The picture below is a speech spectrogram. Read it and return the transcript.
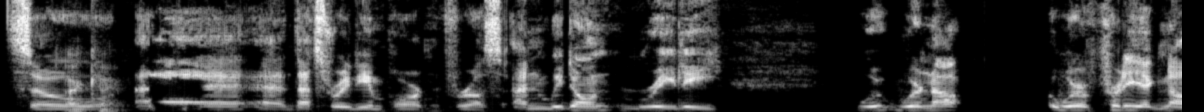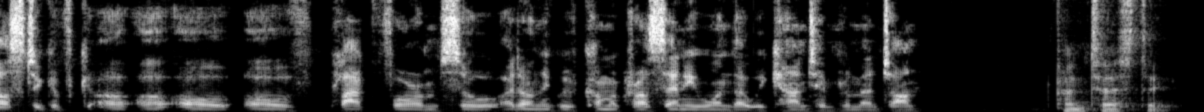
So okay. uh, uh, that's really important for us, and we don't really, we're not we're pretty agnostic of, of, of platforms, so I don't think we've come across anyone that we can't implement on. Fantastic.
